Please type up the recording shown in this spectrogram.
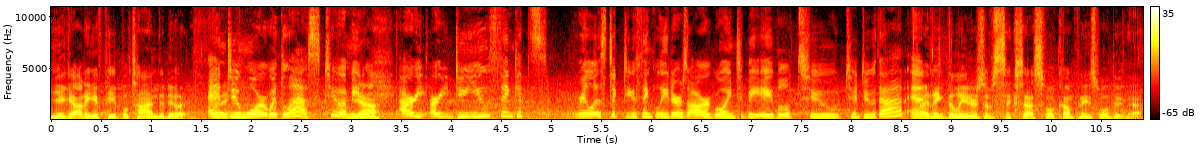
you got to give people time to do it. And right. do more with less too. I mean, yeah. are, are, do you think it's realistic? Do you think leaders are going to be able to, to do that? And I think the leaders of successful companies will do that.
